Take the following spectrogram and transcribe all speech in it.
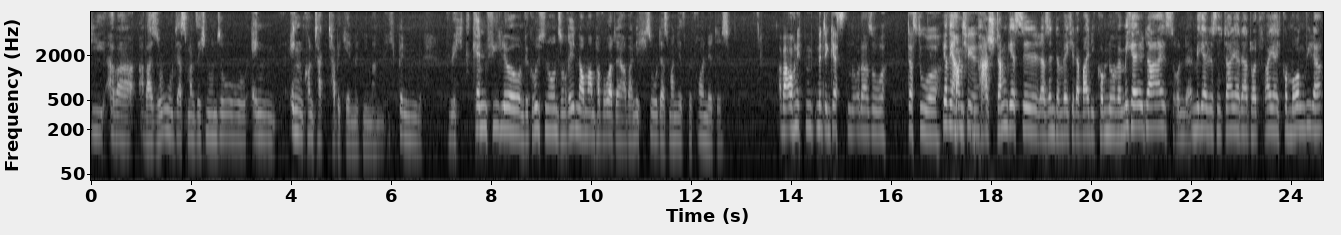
Die aber, aber so, dass man sich nun so eng, engen Kontakt habe ich hier mit niemandem. Ich bin, ich kenne viele und wir grüßen uns und reden auch mal ein paar Worte, aber nicht so, dass man jetzt befreundet ist. Aber auch nicht mit den Gästen oder so dass du. Ja, wir haben ein paar Stammgäste, da sind dann welche dabei, die kommen nur, wenn Michael da ist und äh, Michael ist nicht da, ja, der hat heute frei, ja, ich komme morgen wieder.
